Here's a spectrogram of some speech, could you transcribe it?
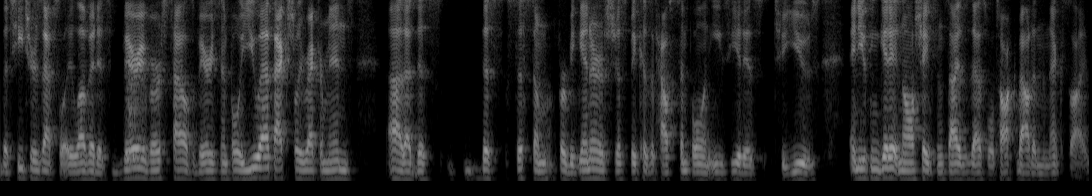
the teachers absolutely love it. It's very versatile. It's very simple. UF actually recommends uh, that this, this system for beginners just because of how simple and easy it is to use. And you can get it in all shapes and sizes as we'll talk about in the next slide.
